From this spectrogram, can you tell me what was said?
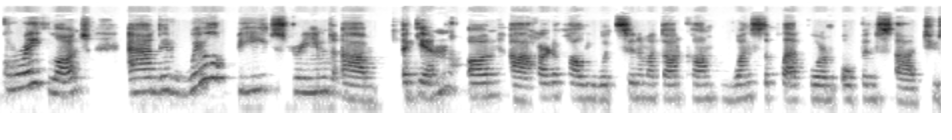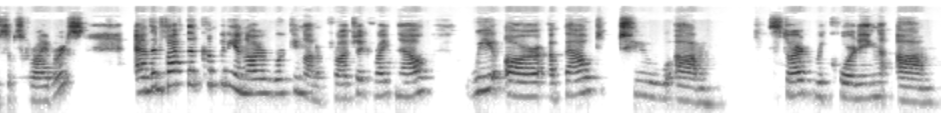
great launch, and it will be streamed um, again on uh, heartofhollywoodcinema.com once the platform opens uh, to subscribers. And in fact, that company and I are working on a project right now. We are about to um, start recording um,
